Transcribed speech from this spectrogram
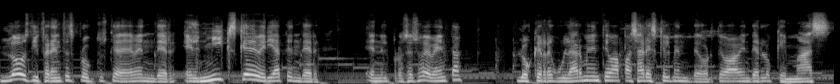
los diferentes productos que debe vender, el mix que debería atender en el proceso de venta, lo que regularmente va a pasar es que el vendedor te va a vender lo que más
